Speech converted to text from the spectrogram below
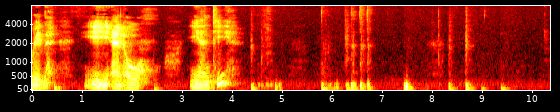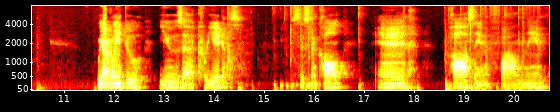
with E N O E N T. We are going to use a create system call and pass in file name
